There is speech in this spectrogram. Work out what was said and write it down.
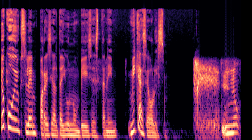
joku yksi lemppari sieltä Junnun biisestä, niin mikä se olisi? No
